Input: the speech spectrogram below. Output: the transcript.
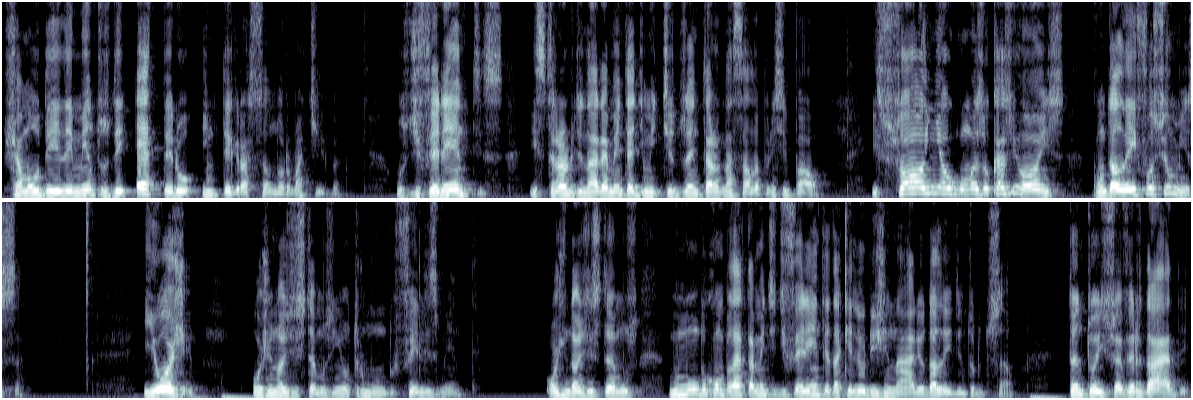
chamou de elementos de heterointegração normativa. Os diferentes, extraordinariamente admitidos a entrar na sala principal, e só em algumas ocasiões, quando a lei fosse omissa. E hoje, hoje nós estamos em outro mundo, felizmente. Hoje nós estamos num mundo completamente diferente daquele originário da lei de introdução. Tanto isso é verdade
